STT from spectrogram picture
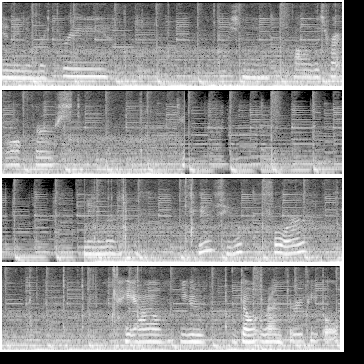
Candy number three. Just gonna follow this right wall first. Candy number, excuse you, four. Hey, I don't, you don't run through people.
